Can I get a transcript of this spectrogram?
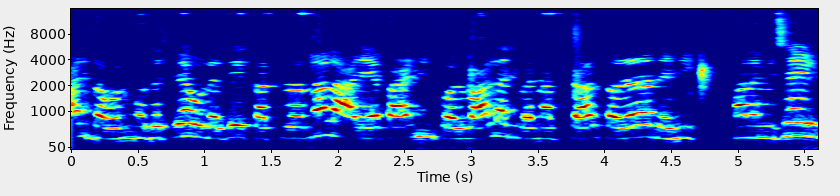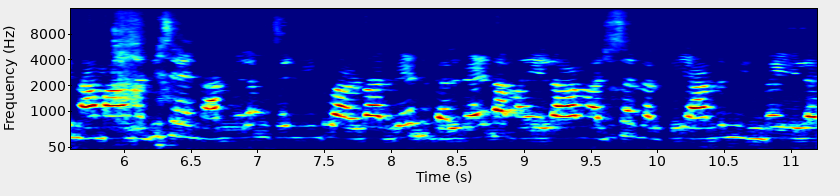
ஆதிபவன் முதற்றே உலகை கற்றதனால் ஆய பயனின் கொள்வாள் அறிவன் அற்றால் தொடரதனி மனமிசை நாம் நதி சேர்ந்தான் நிலமிசை நீண்டு வாழ்வார். வேண்டுதல் வேண்டாமையிலாம் நதி சென்றற்கு யாண்டும் இன்ப இல.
